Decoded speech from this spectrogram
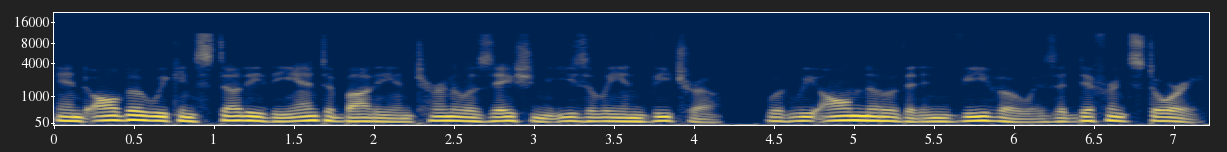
And although we can study the antibody internalization easily in vitro, but we all know that in vivo is a different story.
